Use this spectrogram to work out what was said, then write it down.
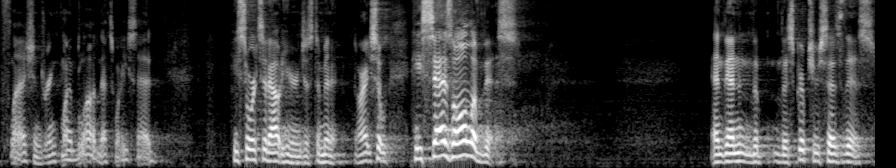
flesh and drink my blood. That's what he said. He sorts it out here in just a minute. All right, so he says all of this. And then the, the scripture says this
